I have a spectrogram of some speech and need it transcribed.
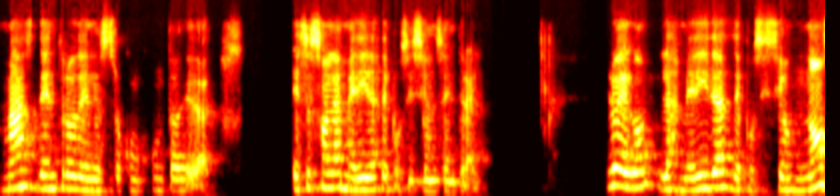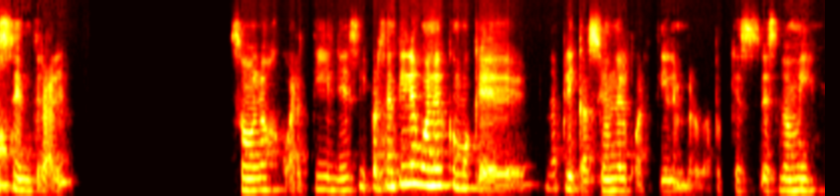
más dentro de nuestro conjunto de datos. Esas son las medidas de posición central. Luego, las medidas de posición no central son los cuartiles. Y percentiles, bueno, es como que una aplicación del cuartil, en verdad, porque es, lo mismo.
